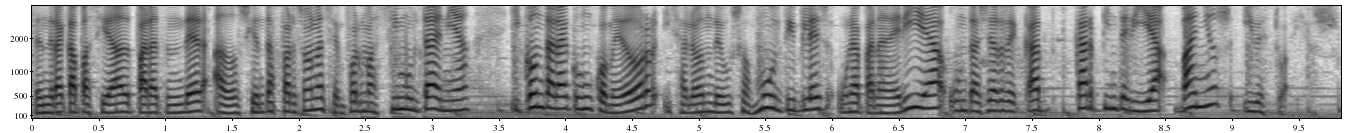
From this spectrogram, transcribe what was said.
tendrá capacidad para atender a 200 personas en forma simultánea y contará con un comedor y salón de usos múltiples, una panadería, un taller de carpintería, baños y vestuarios.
